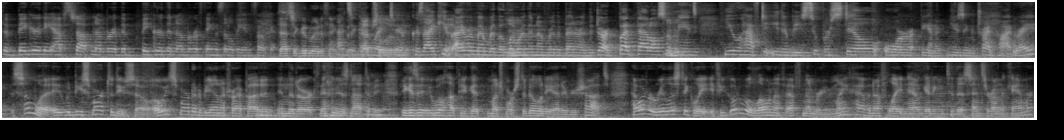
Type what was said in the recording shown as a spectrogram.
the bigger the f-stop number, the bigger the number of things that'll be in focus. That's a good way to think about it. That's a of it. good Absolutely. way too, because I keep Yeah. Mm-hmm. I remember the lower the number, the better in the dark. But that also means you have to either be super still or be on a, using a tripod, right? Somewhat. It would be smart to do so. Always smarter to be on a tripod Mm-hmm. in the dark than it is not to be, because it will help you get much more stability out of your shots. However, realistically, if you go to a low enough f number, you might have enough light now getting to the sensor on the camera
